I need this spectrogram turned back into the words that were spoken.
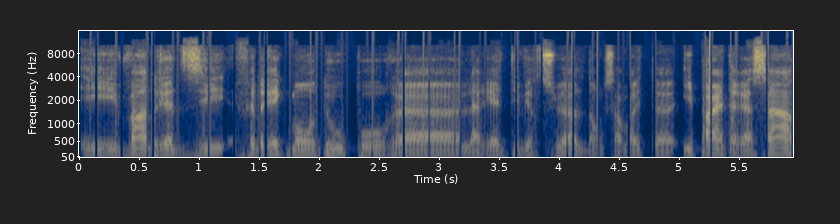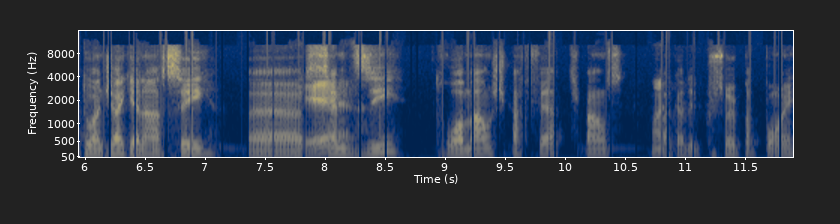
et vendredi, Frédéric Mondou pour la réalité virtuelle. Donc, ça va être hyper intéressant. Antoine Jean qui a lancé euh, samedi, trois manches parfaites, je pense. Ouais. Regarder le coup sûr, pas de points.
